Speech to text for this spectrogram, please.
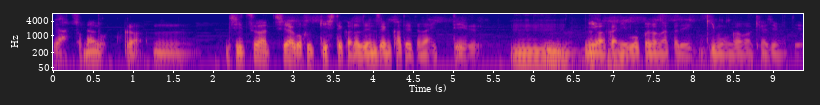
いや、ちょなんっと、か、うん。実はチアゴ復帰してから全然勝ててないっていう、う。うんんにわかに僕の中で疑問が湧き始めて。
